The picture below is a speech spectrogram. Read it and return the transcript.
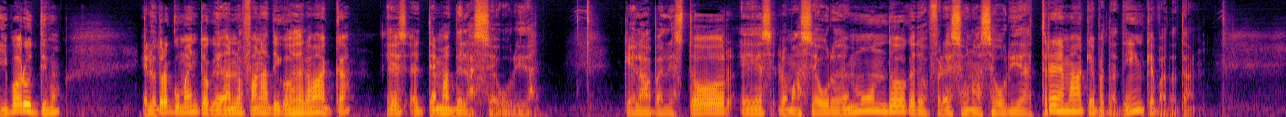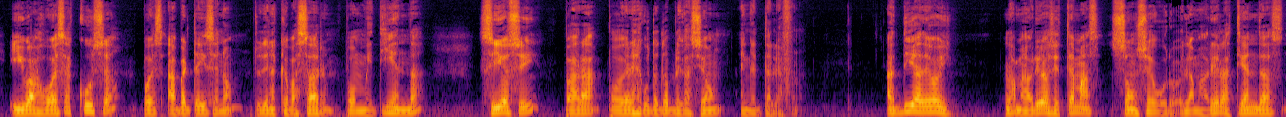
Y por último, el otro argumento que dan los fanáticos de la marca es el tema de la seguridad. Que el Apple Store es lo más seguro del mundo, que te ofrece una seguridad extrema, que patatín, que patatán. Y bajo esa excusa, pues Apple te dice, no, tú tienes que pasar por mi tienda, sí o sí, para poder ejecutar tu aplicación en el teléfono. A día de hoy, la mayoría de los sistemas son seguros. La mayoría de las tiendas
